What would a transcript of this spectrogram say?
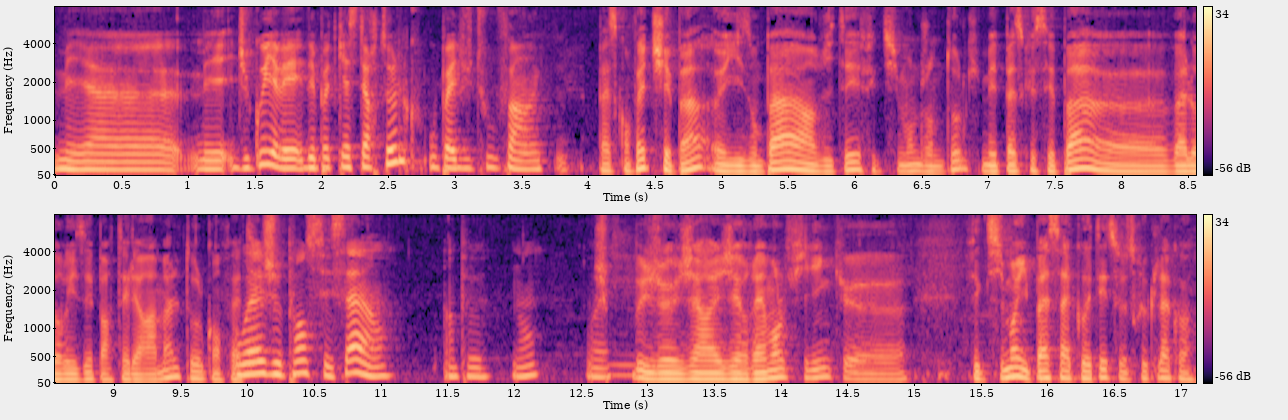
Mais, euh, mais du coup, il y avait des podcasters talk ou pas du tout? Enfin... Parce qu'en fait, je sais pas, euh, ils ont pas invité effectivement de gens de talk, mais parce que c'est pas euh, valorisé par Télérama le talk en fait. Ouais, je pense c'est ça, hein, un peu, non? Ouais. J'ai vraiment le feeling que effectivement, ils passent à côté de ce truc-là, quoi.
